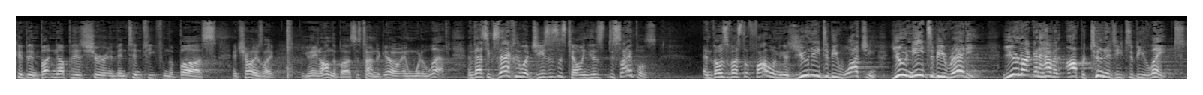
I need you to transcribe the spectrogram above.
could have been buttoning up his shirt and been 10 feet from the bus, and Charlie was like, You ain't on the bus, it's time to go, and would have left. And that's exactly what Jesus is telling his disciples. And those of us that follow him, he goes, You need to be watching, you need to be ready. You're not going to have an opportunity to be late.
